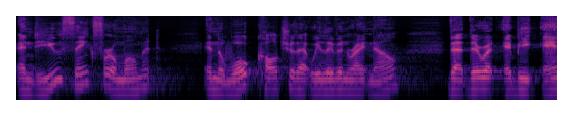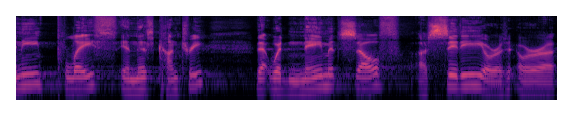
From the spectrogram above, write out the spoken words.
And do you think for a moment, in the woke culture that we live in right now, that there would be any place in this country that would name itself a city or a, or, a,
